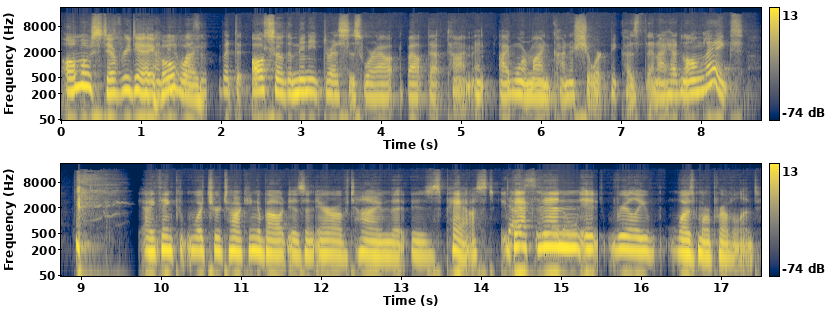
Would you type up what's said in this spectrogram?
Almost every day. I oh it boy. But the, also, the mini dresses were out about that time, and I wore mine kind of short because then I had long legs. I think what you're talking about is an era of time that is past. Back then, it really was more prevalent,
